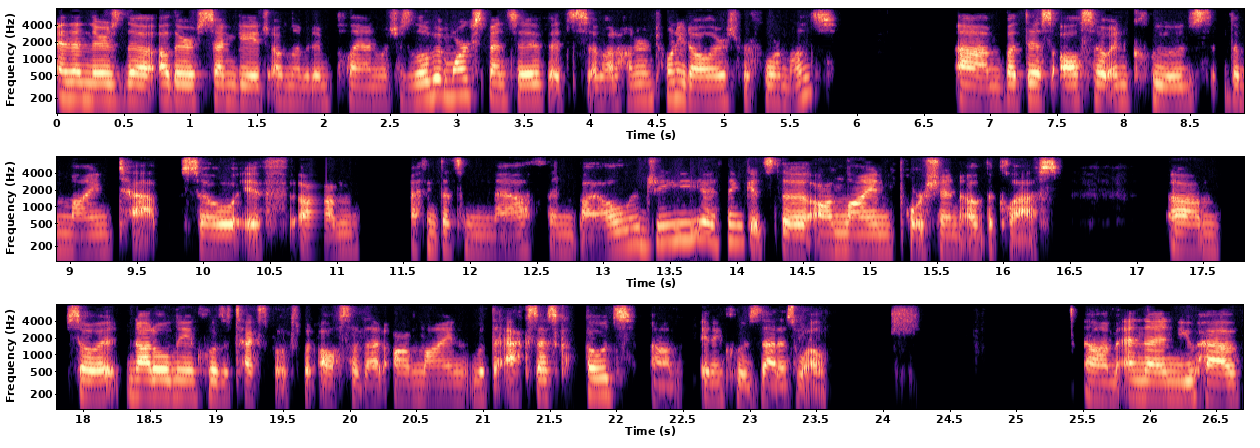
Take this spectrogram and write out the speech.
And then there's the other Cengage Unlimited plan, which is a little bit more expensive. It's about $120 for four months. Um, but this also includes the MindTap. So if um, I think that's math and biology. I think it's the online portion of the class. Um, so it not only includes the textbooks, but also that online with the access codes, um, it includes that as well. Um, and then you have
